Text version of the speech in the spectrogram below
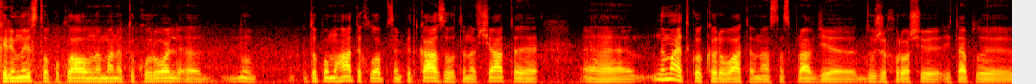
керівництво поклало на мене таку роль е, ну, допомагати хлопцям, підказувати, навчати. Е, Немає такого керувати. У нас насправді дуже хороші і теплі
